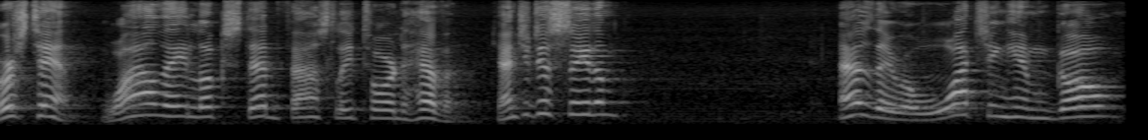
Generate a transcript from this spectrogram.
Verse 10 While they looked steadfastly toward heaven, can't you just see them? As they were watching him go,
